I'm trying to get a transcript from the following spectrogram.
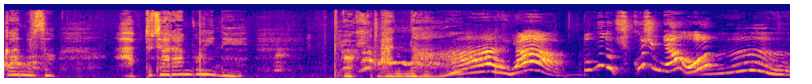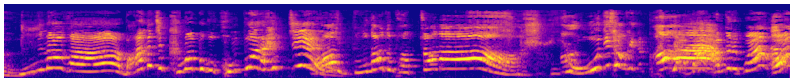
깜깜해서 앞도 잘 안 보이네. 여기가 맞나? 아, 야, 너무도 죽고 싶냐? 어? 음. 누나가 만화책 그만 보고 공부하라 했지? 아, 누나도 봤잖아. 이거 어디서 그냥? 야, 나안 들을 거야? 어?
